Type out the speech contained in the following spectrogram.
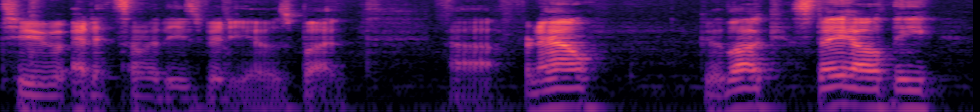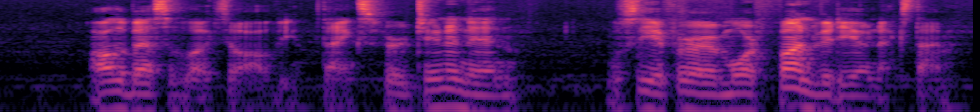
to edit some of these videos. But uh, for now, good luck, stay healthy. All the best of luck to all of you. Thanks for tuning in. We'll see you for a more fun video next time.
